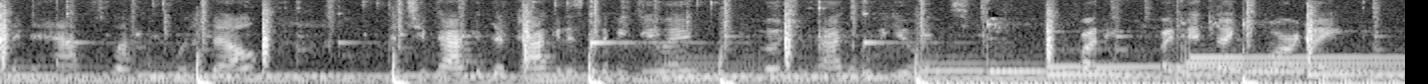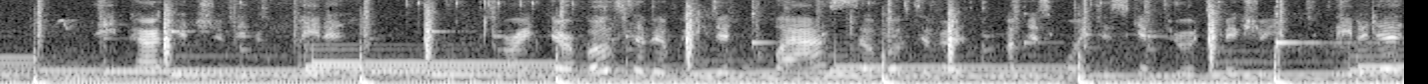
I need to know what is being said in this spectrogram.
minute and a half left before the bell. The two packet, the packet is going to be doing, motion packet will be doing to, by the by midnight tomorrow night. The packet should be completed. All right, there are most of it we did in class, so most of it I'm just going to skim through it to make sure you completed it.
